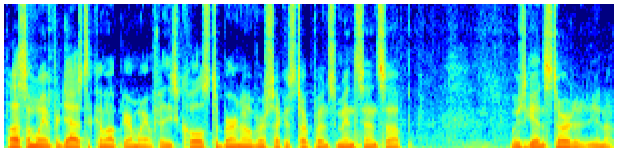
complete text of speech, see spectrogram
Plus I'm waiting for Daz to come up here. I'm waiting for these coals to burn over so I can start putting some incense up. We're just getting started, you know.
